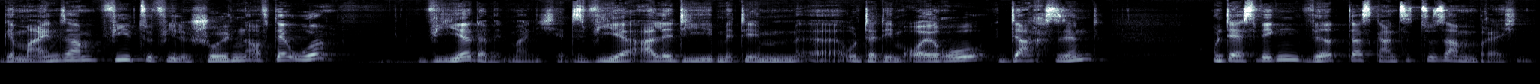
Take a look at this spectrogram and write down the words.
gemeinsam viel zu viele Schulden auf der Uhr. Wir, damit meine ich jetzt wir alle, die mit dem äh, unter dem Euro-Dach sind. Und deswegen wird das Ganze zusammenbrechen.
